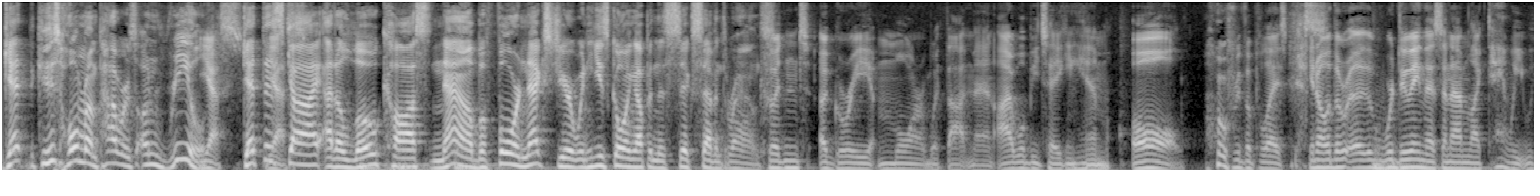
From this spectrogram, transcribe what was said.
Get his home run power is unreal. Yes. Get this Yes. guy at a low cost now before next year when he's going up in the sixth, seventh rounds. Couldn't agree more with that man. I will be taking him all over the place. You know, the, uh, we're doing this, and I'm like, damn, we, we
